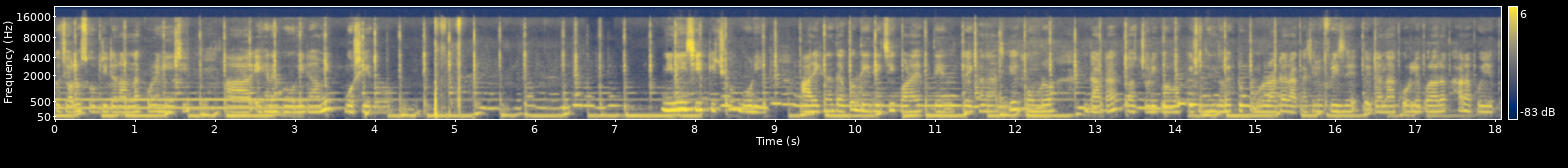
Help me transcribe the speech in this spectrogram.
তো চলো, সবজিটা রান্না করে নিয়েছি। আর এখানে ঘুগনিটা আমি বসিয়ে দেবো। নিয়ে নিয়েছি কিছু বড়ি। আর এখানে দেখো দিয়ে দিয়েছি কড়াইয়ের তেল। তো এখানে আজকে কুমড়ো ডাঁটা চচ্চড়ি করব। কিছুদিন ধরে একটু কুমড়ো ডাঁটা রাখা ছিল ফ্রিজে। তো এটা না করলে পরে আরও খারাপ হয়ে যেত।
